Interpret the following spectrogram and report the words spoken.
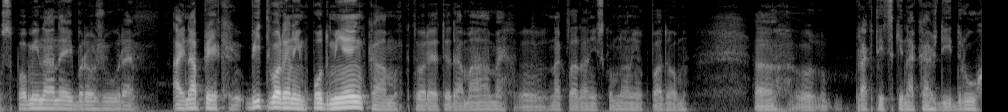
v spomínanej brožúre. Aj napriek vytvoreným podmienkam, ktoré teda máme v nakladaní s komunálnym odpadom, e, prakticky na každý druh,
